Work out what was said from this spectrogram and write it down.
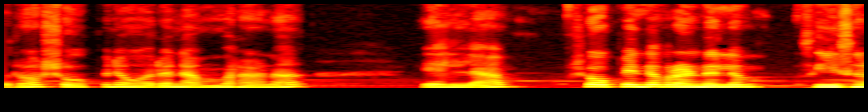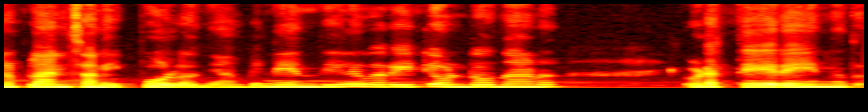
ഓരോ ഷോപ്പിനും ഓരോ നമ്പറാണ്. എല്ലാ ഷോപ്പിന്റെ ഫ്രണ്ടിലും സീസണൽ പ്ലാന്റ്സ് ആണ് ഇപ്പോൾ ഉള്ളത്. ഞാൻ പിന്നെ എന്തെങ്കിലും വെറൈറ്റി ഉണ്ടോ എന്നാണ് ഇവിടെ തിരയുന്നത്.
